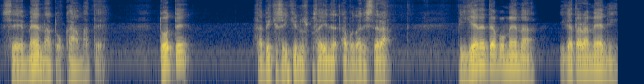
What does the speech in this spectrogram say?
σε εμένα το κάματε. Τότε θα πει και σε εκείνους που θα είναι από τα αριστερά πηγαίνετε από μένα οι καταραμένοι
